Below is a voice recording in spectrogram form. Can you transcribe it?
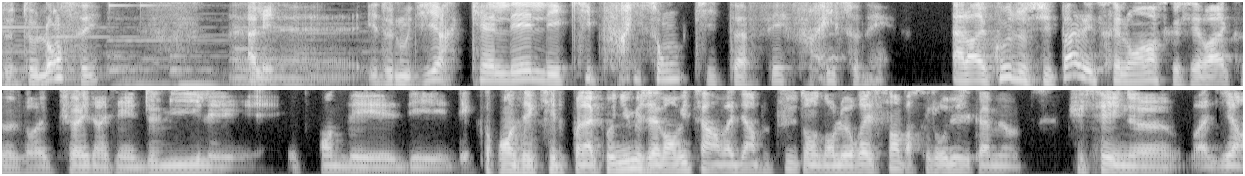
de te lancer. Allez. Euh, et de nous dire quelle est l'équipe frisson qui t'a fait frissonner. Alors écoute, je suis pas allé très loin parce que c'est vrai que j'aurais pu aller dans les années 2000 et, prendre des, des, des, grandes équipes qu'on a connues, mais j'avais envie de faire, on va dire, un peu plus dans, dans le récent parce qu'aujourd'hui j'ai quand même, tu sais, une, on va dire,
